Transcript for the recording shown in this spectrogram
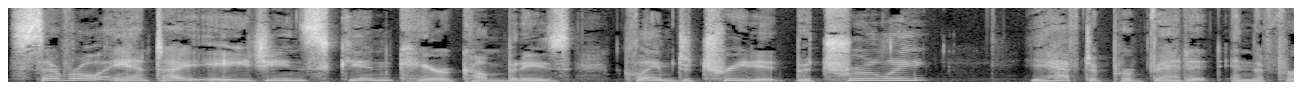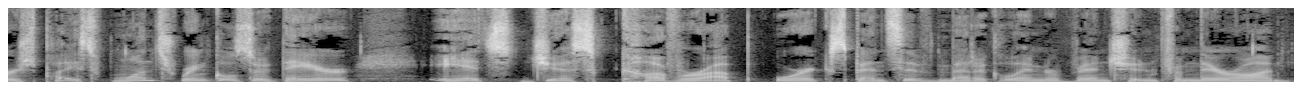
several anti aging skin care companies claim to treat it, but truly, you have to prevent it in the first place. Once wrinkles are there, it's just cover up or expensive medical intervention from there on.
